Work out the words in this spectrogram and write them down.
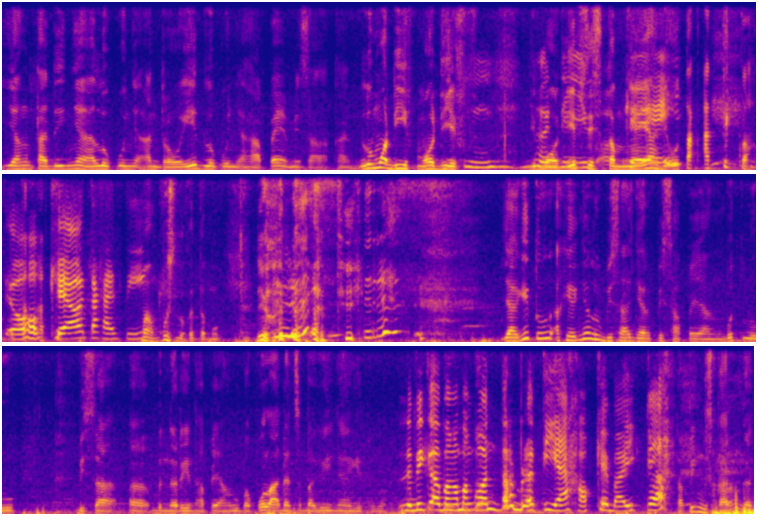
yang tadinya lu punya Android, lu punya HP misalkan, lu modif, modif, Hmm, di modif sistemnya oke. ya, di otak atik lah, oke otak atik. Mampus lu ketemu, di otak atik. terus. Ya gitu akhirnya lu bisa nyerpis HP yang bootloop bisa eh, benerin HP yang lupa pola dan sebagainya gitu loh. Lebih ke abang-abang Juga. konter berarti ya? Oke baiklah. Tapi sekarang nggak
